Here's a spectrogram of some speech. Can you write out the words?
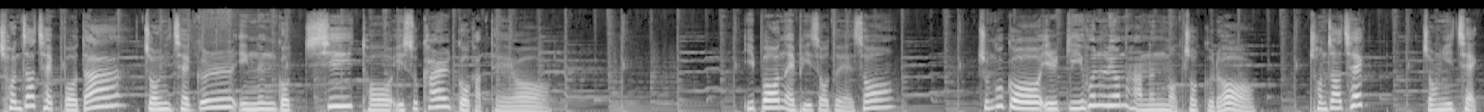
전자책보다 종이책을 읽는 것이 더 익숙할 것 같아요. 이번 에피소드에서 중국어 읽기 훈련하는 목적으로 전자책, 종이책,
